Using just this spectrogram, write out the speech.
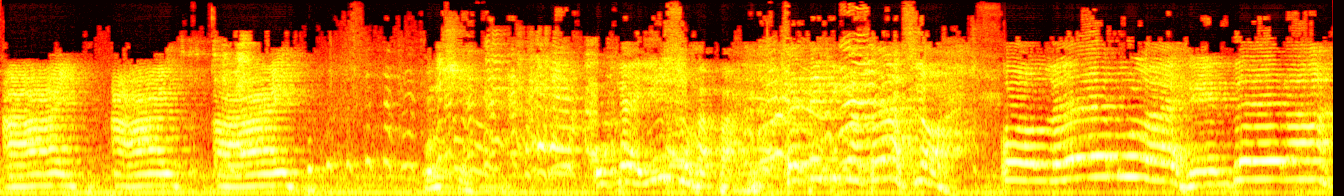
Ai, ai, ai. Puxa. O que é isso, rapaz? Você tem que cantar assim, ó. Olê, mulher rendeira.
